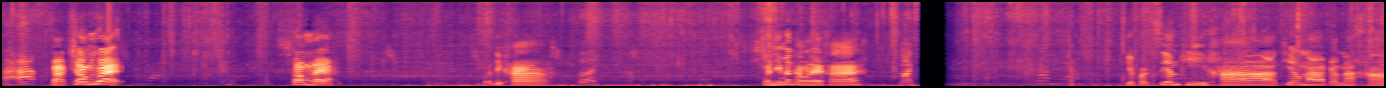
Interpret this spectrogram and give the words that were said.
ครับฝากช่องด้วย ช่องอะไรอะสวัสดีค่ะสวัสดีวันนี้มาทำอะไรคะต้นนี้ เก็บผักเสี้ยนผีค่ะ เที่ยวนากันนะคะ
